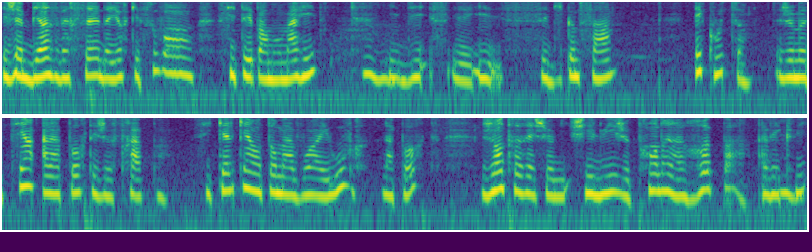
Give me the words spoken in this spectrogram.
Et j'aime bien ce verset d'ailleurs qui est souvent cité par mon mari. Il dit, il s'est dit comme ça Écoute, je me tiens à la porte et je frappe. Si quelqu'un entend ma voix et ouvre la porte, j'entrerai chez lui, je prendrai un repas avec lui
